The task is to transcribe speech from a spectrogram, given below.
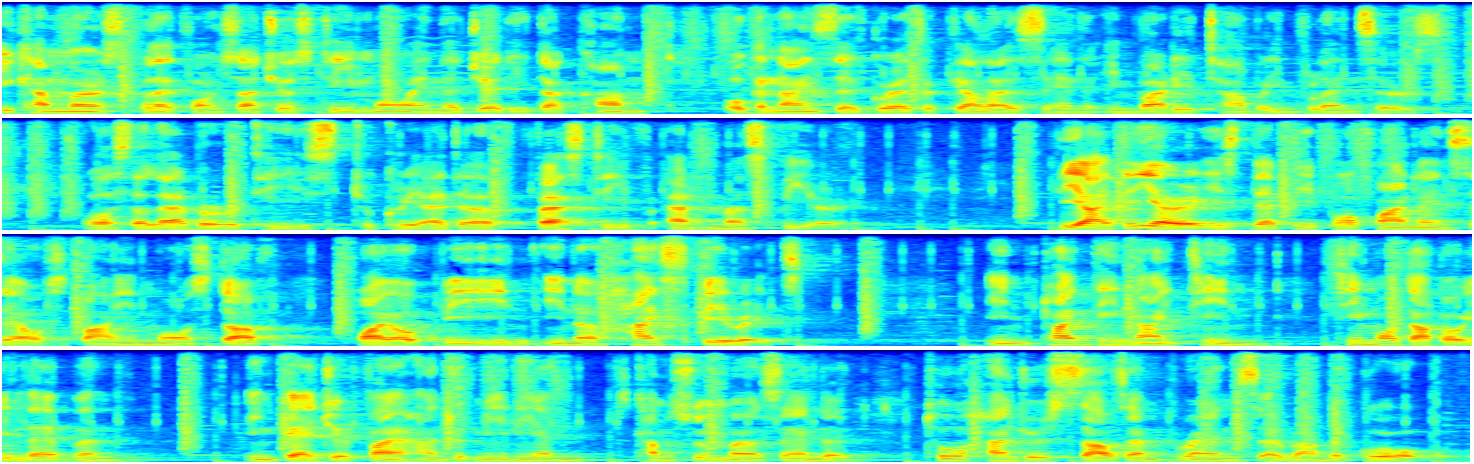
e-commerce platforms such as Tmall and JD.com organized great galas and invited top influencers or celebrities to create a festive atmosphere. The idea is that people find themselves buying more stuff while being in a high spirit. In 2019, Tmall Double Eleven engaged 500 million consumers and 200,000 brands around the globe.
